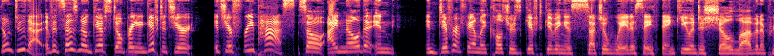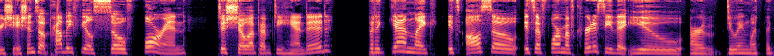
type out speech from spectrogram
don't do that. If it says no gifts, don't bring a gift. It's your it's your free pass. So I know that in in different family cultures, gift giving is such a way to say thank you and to show love and appreciation. So it probably feels so foreign to show up empty handed. But again, like it's also it's a form of courtesy that you are doing what the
